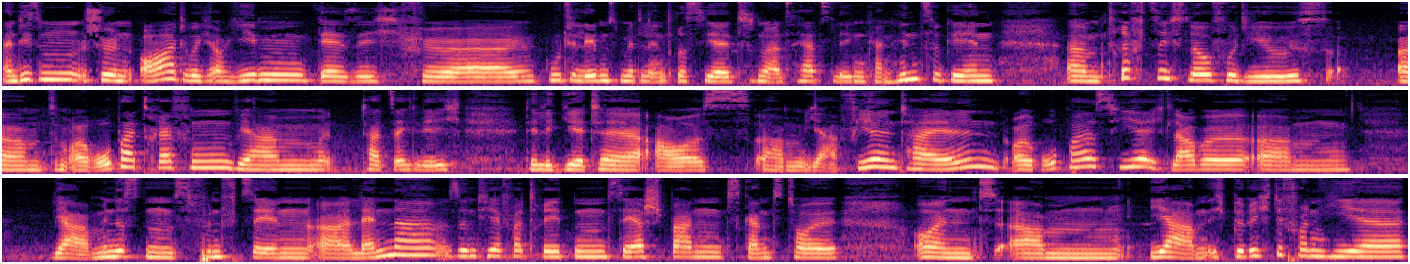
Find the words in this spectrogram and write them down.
An diesem schönen Ort, wo ich auch jedem, der sich für gute Lebensmittel interessiert, nur ans Herz legen kann, hinzugehen, ähm, trifft sich Slow Food Youth ähm, zum Europatreffen. Wir haben tatsächlich Delegierte aus ähm, ja, vielen Teilen Europas hier. Ich glaube, ähm, ja, mindestens 15 äh, Länder sind hier vertreten. Sehr spannend, ganz toll. Und ähm, ja, ich berichte von hier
